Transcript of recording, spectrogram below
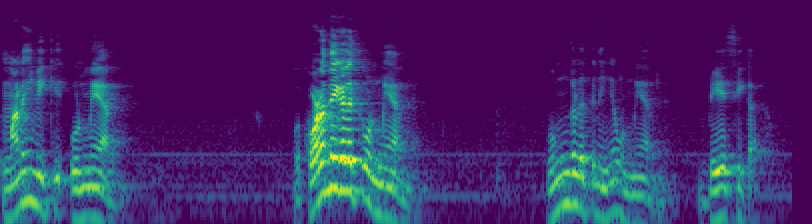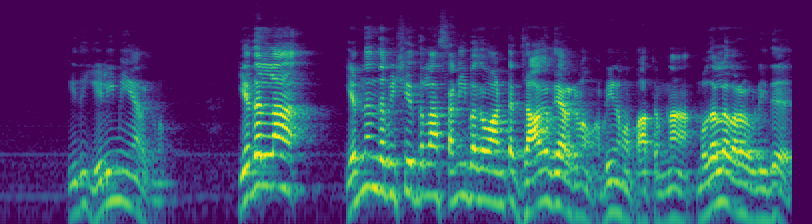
மனைவிக்கு உண்மையா இருங்க. உங்க குழந்தைகளுக்கு உண்மையா இருங்க. உங்களுக்கு நீங்க உண்மையா இருங்க. பேசிக்கா இது எளிமையா இருக்கணும். எதெல்லாம் எந்தெந்த விஷயத்தெல்லாம் சனி பகவான்கிட்ட ஜாகிரதையா இருக்கணும் அப்படின்னு நம்ம பார்த்தோம்னா முதல்ல வரக்கூடியது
